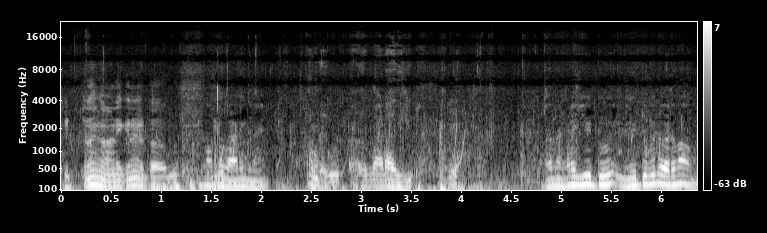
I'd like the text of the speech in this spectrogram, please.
കിട്ടണം കാണിക്കണ കേട്ടോ ഒന്ന് കാണിക്കണേ. അത് അത് പാടായിരിക്കും. അത് നിങ്ങൾ യൂട്യൂബ് യൂട്യൂബിൽ വരുന്നതാണ്.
